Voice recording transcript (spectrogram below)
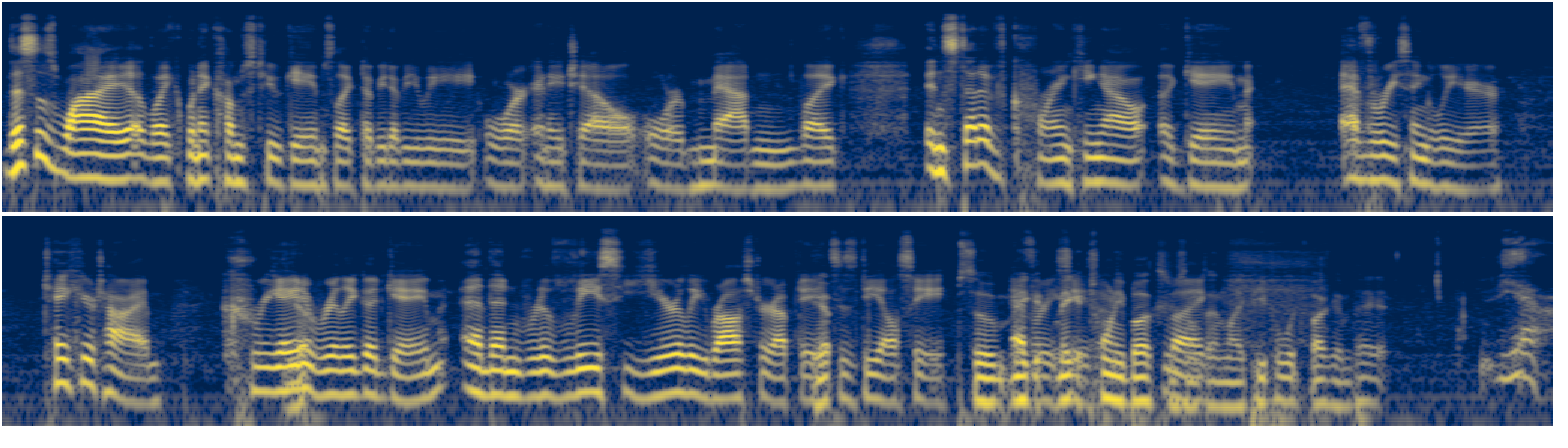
this is why like when it comes to games like WWE or NHL or Madden like instead of cranking out a game every single year take your time create a really good game and then release yearly roster updates Yep. as DLC So make it make it twenty bucks or Like- something. Like people would fucking pay it. yeah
